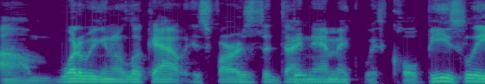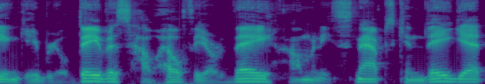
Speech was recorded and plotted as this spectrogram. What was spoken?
Um, what are we going to look at as far as the dynamic with Cole Beasley and Gabriel Davis? How healthy are they? How many snaps can they get?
